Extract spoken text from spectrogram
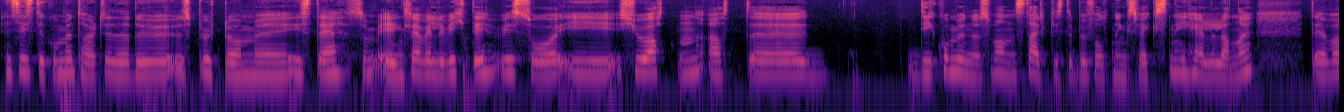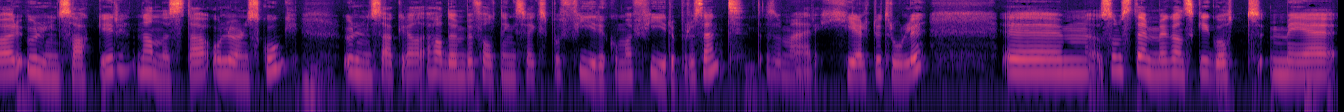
En siste kommentar til det du spurte om eh, i sted, som egentlig er veldig viktig. Vi så i 2018 at eh, de kommunene som hadde den sterkeste befolkningsveksten i hele landet, det var Ullensaker, Nannestad og Lørenskog. Ullensaker hadde en befolkningsvekst på 4,4% som er helt utrolig. Um, som stemmer ganske godt med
